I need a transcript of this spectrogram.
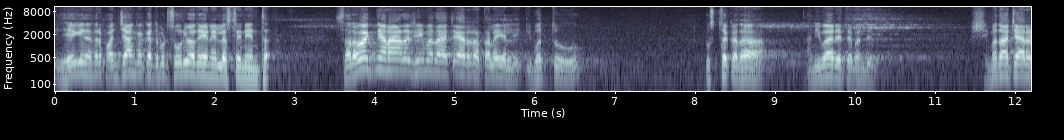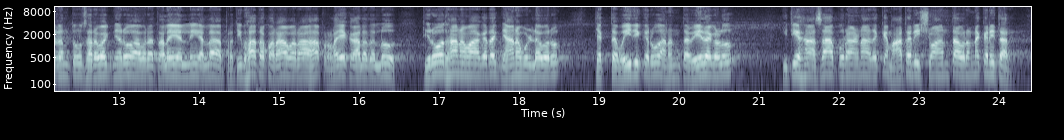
ಇದು ಹೇಗಿದೆ ಅಂದರೆ ಪಂಚಾಂಗ ಕದ್ಬಿಟ್ಟು ಸೂರ್ಯೋದಯ ನಿಲ್ಲಿಸ್ತೀನಿ ಅಂತ. ಸರ್ವಜ್ಞರಾದ ಶ್ರೀಮದಾಚಾರ್ಯರ ತಲೆಯಲ್ಲಿ ಇವತ್ತು ಪುಸ್ತಕದ ಅನಿವಾರ್ಯತೆ ಬಂದಿದೆ. ಶ್ರೀಮದಾಚಾರ್ಯರಂತೂ ಸರ್ವಜ್ಞರು ಅವರ ತಲೆಯಲ್ಲಿ ಎಲ್ಲ ಪ್ರತಿಭಾತ ಪರಾವರಾಹ ಪ್ರಳಯ ಕಾಲದಲ್ಲೂ ತಿರೋಧಾನವಾಗದ ಜ್ಞಾನವುಳ್ಳವರು ತೆಕ್ತ ವೈದಿಕರು, ಅನಂತ ವೇದಗಳು, ಇತಿಹಾಸ, ಪುರಾಣ, ಅದಕ್ಕೆ ಮಾತರಿಶ್ವ ಅಂತ ಅವರನ್ನು ಕರೀತಾರೆ.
